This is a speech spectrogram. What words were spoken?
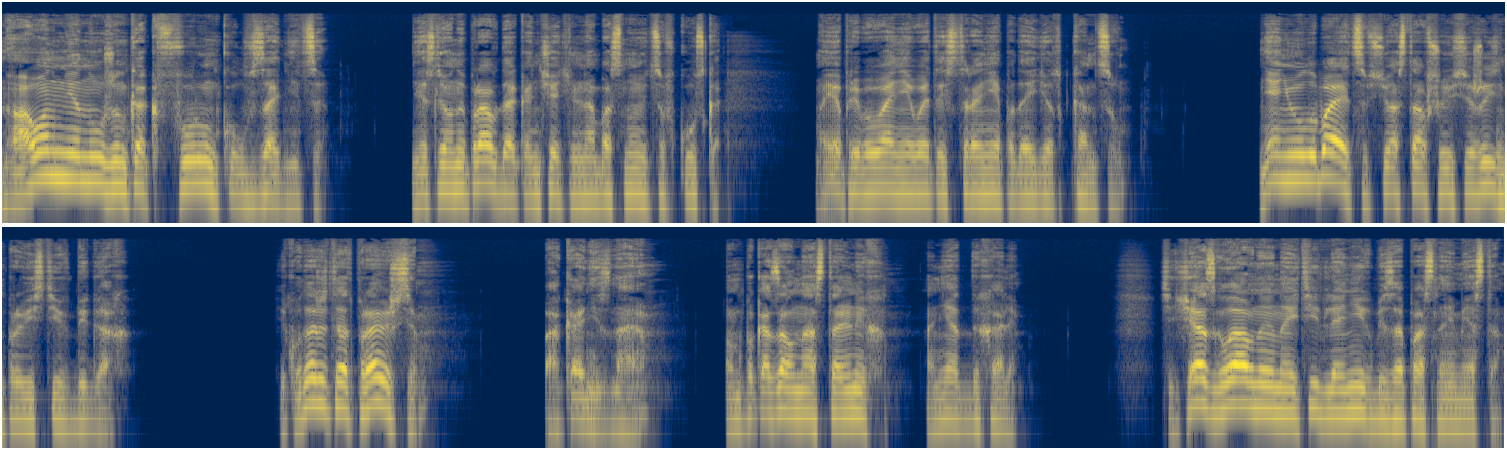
Ну а он мне нужен, как фурункул в заднице. Если он и правда окончательно обоснуется в Куско, мое пребывание в этой стране подойдет к концу. Мне не улыбается всю оставшуюся жизнь провести в бегах. И куда же ты отправишься? Пока не знаю. Он показал на остальных, они отдыхали. Сейчас главное — найти для них безопасное место.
